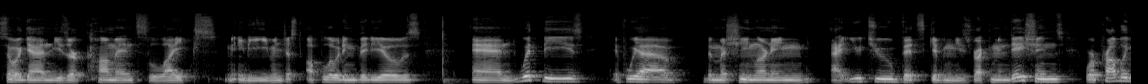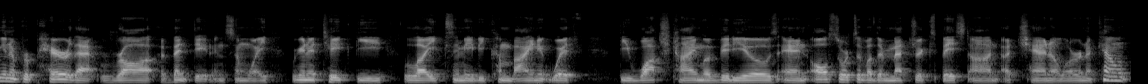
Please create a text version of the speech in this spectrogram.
so again, these are comments, likes, maybe even just uploading videos. And with these, if we have the machine learning at YouTube that's giving these recommendations, we're probably going to prepare that raw event data in some way. We're going to take the likes and maybe combine it with the watch time of videos, and all sorts of other metrics based on a channel or an account.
